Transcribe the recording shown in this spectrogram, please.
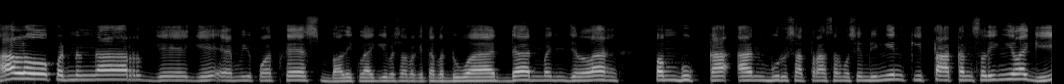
Halo pendengar GGMU Podcast, balik lagi bersama kita berdua dan menjelang pembukaan bursa transfer musim dingin kita akan selingi lagi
